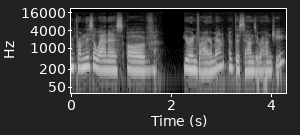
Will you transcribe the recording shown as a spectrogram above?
And from this awareness of your environment, of the sounds around you,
